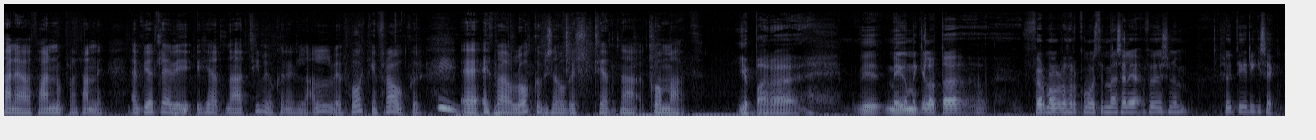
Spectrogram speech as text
þannig að það er nú bara þannig en Björn Levi, hérna tími okkar er alveg fókin frá okkur mm. eh, eitthvað á lokum sem þú vilt hérna koma að ég bara við megum ekki láta fjármálar þarf að komast til með að selja föðusunum hluti í ríkisegn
